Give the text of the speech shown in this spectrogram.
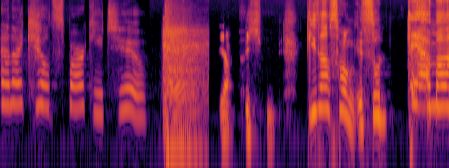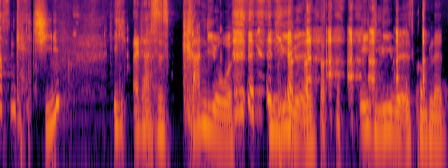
And I killed Sparky too. Ja, ich, dieser Song ist so dermaßen catchy. Ich, äh, das ist grandios. Ich liebe es. Ich liebe es komplett.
